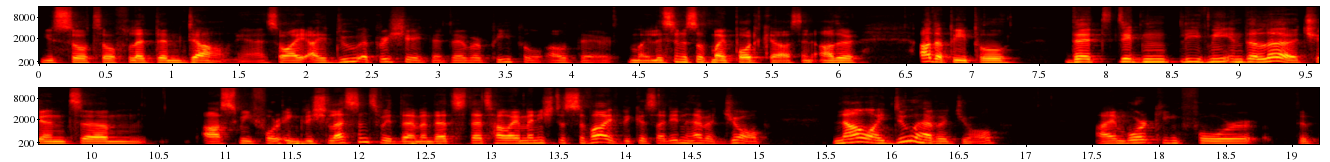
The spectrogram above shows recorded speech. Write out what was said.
you sort of let them down. Yeah. So I, I do appreciate that there were people out there, my listeners of my podcast and other other people that didn't leave me in the lurch and um, asked me for English lessons with them, and that's that's how I managed to survive because I didn't have a job now I do have a job. I'm working for the,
